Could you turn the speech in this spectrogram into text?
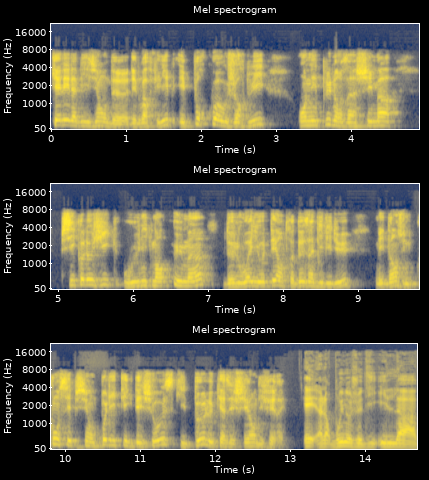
quelle est la vision d'Édouard Philippe et pourquoi aujourd'hui on n'est plus dans un schéma psychologique ou uniquement humain de loyauté entre deux individus, mais dans une conception politique des choses qui peut, le cas échéant, différer. Et alors Bruno Jeudi, il a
